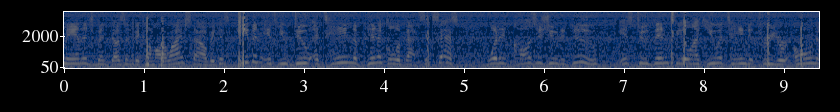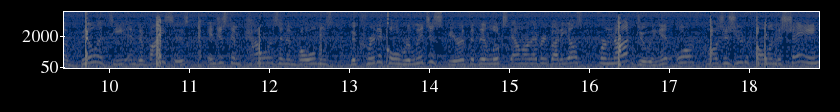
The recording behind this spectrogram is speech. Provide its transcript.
management doesn't become our lifestyle. Because even if you do attain the pinnacle of that success, what it causes you to do is to then feel like you attained it through your own ability and devices and just empowers and emboldens the critical religious spirit that then looks down on everybody else for not doing it or causes you to fall into shame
